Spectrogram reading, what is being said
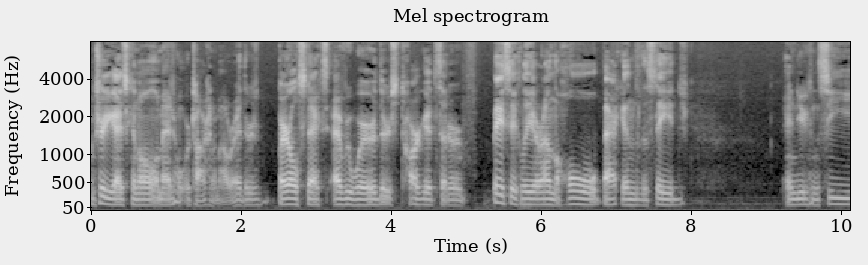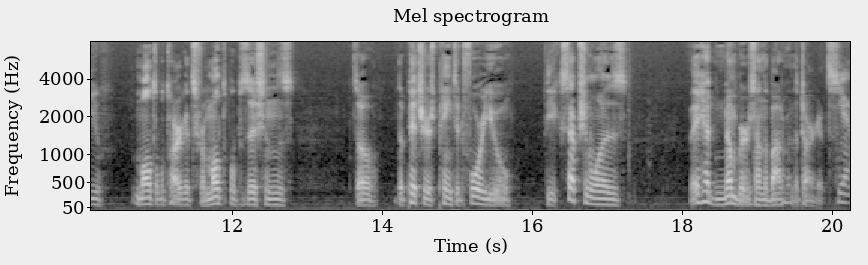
I'm sure you guys can all imagine what we're talking about, right? There's barrel stacks everywhere. There's targets that are basically around the whole back end of the stage, and you can see multiple targets from multiple positions. So the picture is painted for you. The exception was they had numbers on the bottom of the targets. Yeah,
